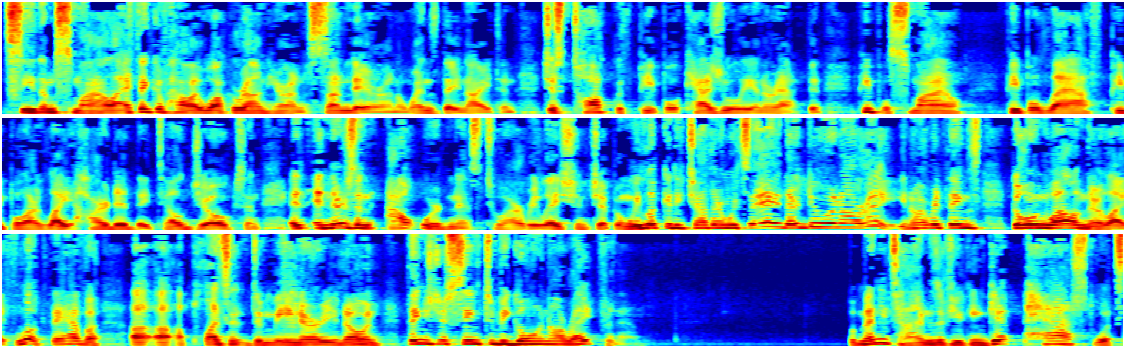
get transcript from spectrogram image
see them smile. I think of how I walk around here on a Sunday or on a Wednesday night and just talk with people, casually interact, and people smile People laugh. People are lighthearted. They tell jokes. And, and, and there's an outwardness to our relationship. And we look at each other and we say, hey, they're doing all right. You know, everything's going well in their life. Look, they have a, a, a pleasant demeanor, you know, and things just seem to be going all right for them. But many times, if you can get past what's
